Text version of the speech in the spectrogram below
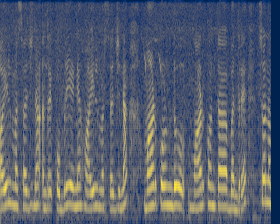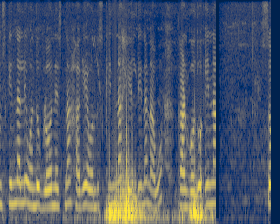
ಆಯಿಲ್ ಮಸಾಜ್ನ ಅಂದರೆ ಕೊಬ್ಬರಿ ಎಣ್ಣೆ ಆಯಿಲ್ ಮಸಾಜ್ನ ಮಾಡಿಕೊಂಡು, ಮಾಡ್ಕೊತಾ ಬಂದರೆ ಸೊ ನಮ್ಮ ಸ್ಕಿನ್ನಲ್ಲಿ ಒಂದು ಗ್ಲೋನೆಸ್ನ ಹಾಗೆ ಒಂದು ಸ್ಕಿನ್ನ ಹೆಲ್ದಿನ ನಾವು ಕಾಣ್ಬೋದು. ಇನ್ನು ಸೊ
